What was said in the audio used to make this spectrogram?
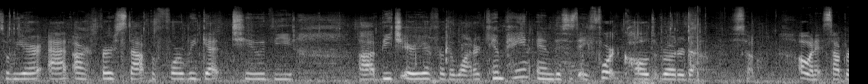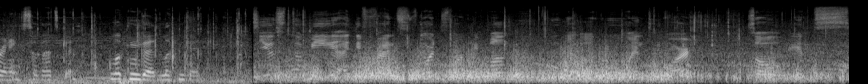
So we are at our first stop before we get to the uh, beach area for the water campaign, and this is a fort called Rotterdam. So, oh, and it stopped raining, so that's good. Looking good, looking good. It used to be a defense fort for people who, uh, who went to war. So it's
